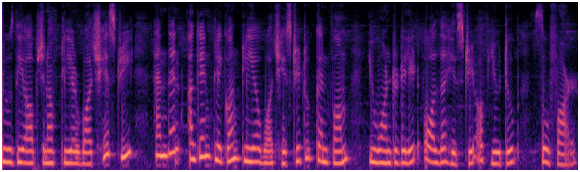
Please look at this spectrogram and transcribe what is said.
Choose the option of clear watch history and then again click on clear watch history to confirm you want to delete all the history of YouTube so far.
